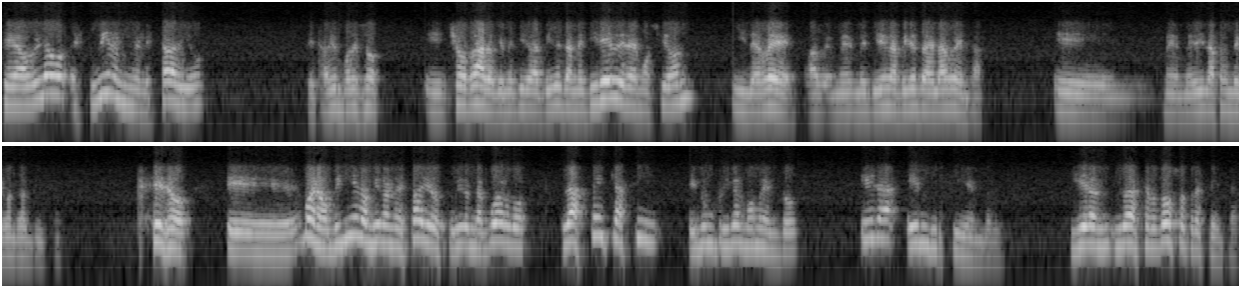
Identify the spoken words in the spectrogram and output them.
se habló, estuvieron en el estadio, está bien por eso, eh, yo raro que me tire la pileta, me tiré de la emoción y le re, me, me, tiré en la pileta de la reta, eh, me, di la frente contra el piso. Pero, eh, bueno, vinieron, vieron el estadio, estuvieron de acuerdo, la fecha sí, en un primer momento, era en diciembre, y eran, iba a ser dos o tres fechas.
